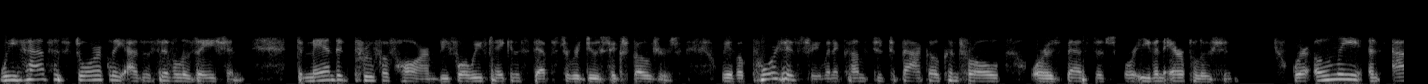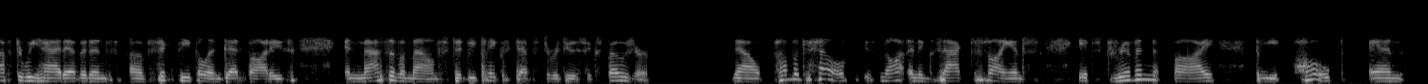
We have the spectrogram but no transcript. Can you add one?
we have historically, as a civilization, demanded proof of harm before we've taken steps to reduce exposures. We have a poor history when it comes to tobacco control or asbestos or even air pollution. Where only after we had evidence of sick people and dead bodies in massive amounts did we take steps to reduce exposure. Now, public health is not an exact science. It's driven by the hope and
